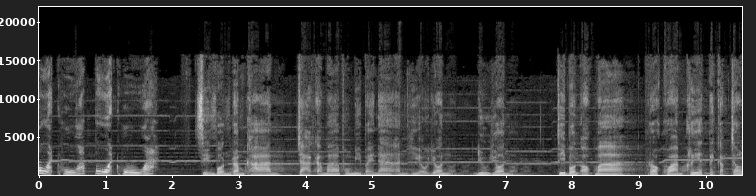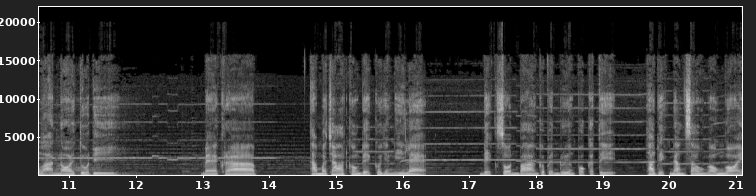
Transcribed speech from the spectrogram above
ปวดหัวปวดหัว เสียงบ่นรำคาญจากอาม่าผู้มีใบหน้าอันเหี่ยวย่น ยุ่ยย่น ที่บ่นออกมา เพราะความเครียดไปกับเจ้าหลานน้อยตัวดี แม่ครับ ธรรมชาติของเด็กก็อย่างนี้แหละ เด็กซนบ้างก็เป็นเรื่องปกติ ถ้าเด็กนั่งเศร้าเหงาหงอย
